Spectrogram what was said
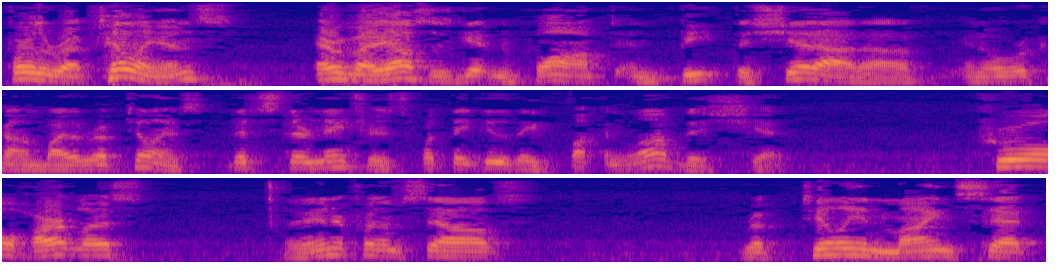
for the reptilians. Everybody else is getting whomped and beat the shit out of and overcome by the reptilians. That's their nature. It's what they do. They fucking love this shit. Cruel, heartless. They're in it for themselves. Reptilian mindset,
